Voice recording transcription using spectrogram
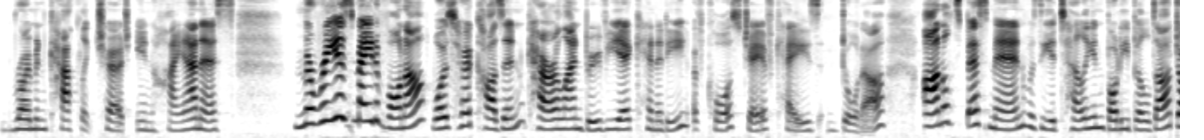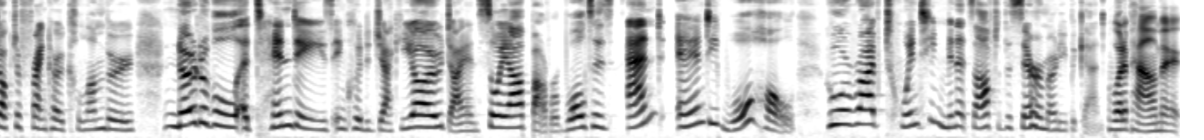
Roman Catholic church in Hyannis. Maria's maid of honor was her cousin, Caroline Bouvier Kennedy, of course, JFK's daughter. Arnold's best man was the Italian bodybuilder, Dr. Franco Columbu. Notable attendees included Jackie O, Diane Sawyer, Barbara Walters, and Andy Warhol, who arrived 20 minutes after the ceremony began. What a power move.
